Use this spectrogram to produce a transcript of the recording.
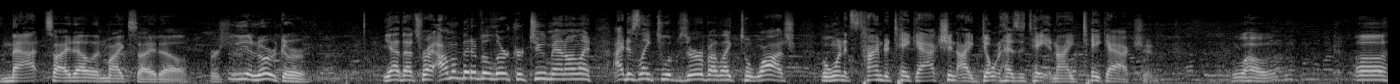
Matt Sydal and Mike Sydal. For sure. A lurker. Yeah, that's right. I'm a bit of a lurker too, man. Online, I just like to observe. I like to watch, but when it's time to take action, I don't hesitate and I take action. Wow. Uh,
